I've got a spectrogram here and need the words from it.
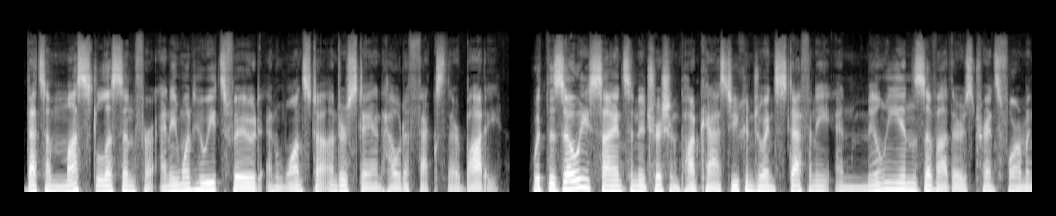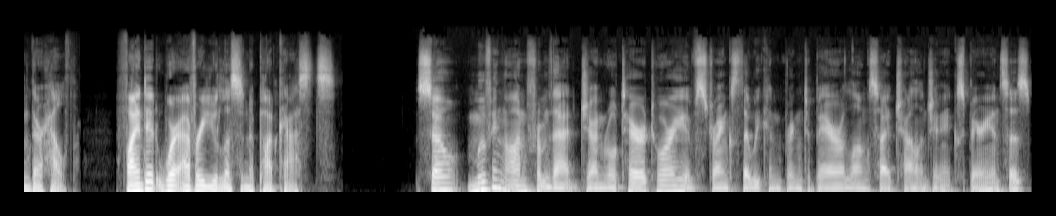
That's a must listen for anyone who eats food and wants to understand how it affects their body. With the Zoe Science and Nutrition podcast, you can join Stephanie and millions of others transforming their health. Find it wherever you listen to podcasts. So, moving on from that general territory of strengths that we can bring to bear alongside challenging experiences,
